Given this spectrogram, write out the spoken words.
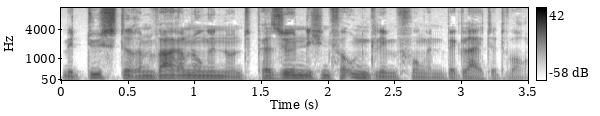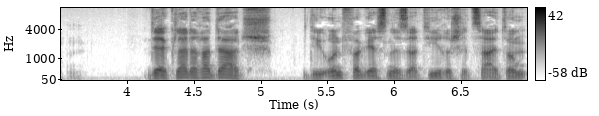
mit düsteren Warnungen und persönlichen Verunglimpfungen begleitet worden. Der Kladderadatsch, die unvergessene satirische Zeitung,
